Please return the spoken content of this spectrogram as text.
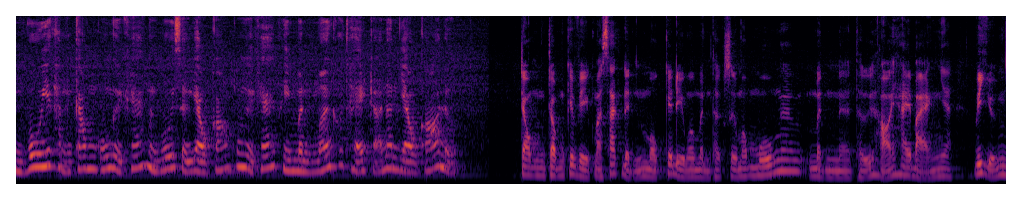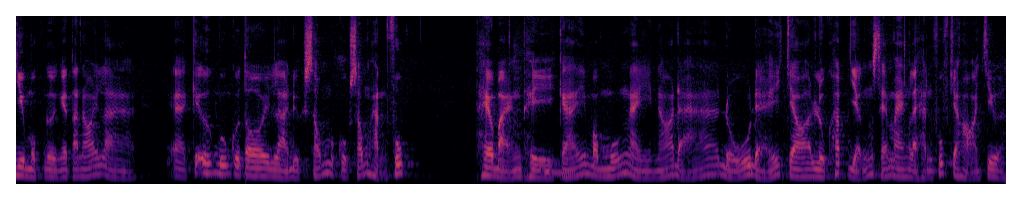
Mình vui với thành công của người khác mình vui sự giàu có của người khác thì mình mới có thể trở nên giàu có được. Trong trong cái việc mà xác định một cái điều mà mình thật sự mong muốn á, mình thử hỏi hai bạn nha. Ví dụ như một người người ta nói là à, cái ước muốn của tôi là được sống một cuộc sống hạnh phúc. Theo bạn thì ừ. cái mong muốn này nó đã đủ để cho luật hấp dẫn sẽ mang lại hạnh phúc cho họ chưa?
